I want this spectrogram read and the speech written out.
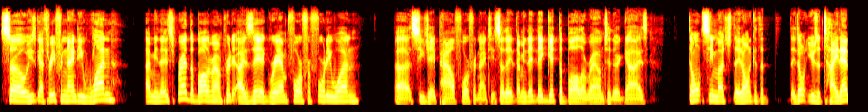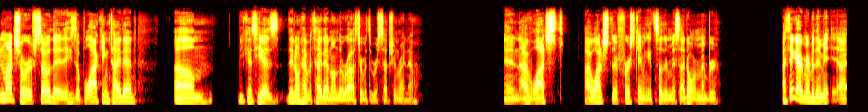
So he's got three for 91. I mean, they spread the ball around pretty. Isaiah Graham, four for 41. Uh, CJ Powell, four for 19. So they, I mean, they, they get the ball around to their guys. Don't see much. They don't get the, they don't use a tight end much, or if so, they, he's a blocking tight end. Um, because he has, they don't have a tight end on the roster with the reception right now. And I've watched, I watched their first game against Southern Miss. I don't remember I think I remember them uh,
